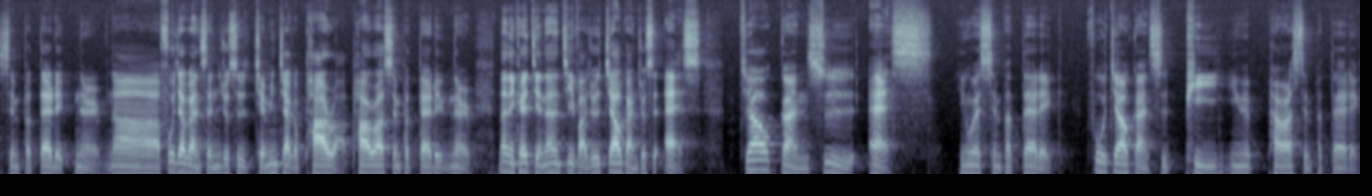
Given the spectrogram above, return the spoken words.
Sympathetic nerve，那副交感神经就是前面加个 para，parasympathetic nerve。那你可以简单的记法就是交感就是 S，交感是 S，因为 sympathetic，副交感是 P，因为 parasympathetic。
